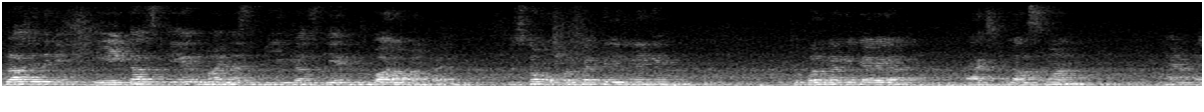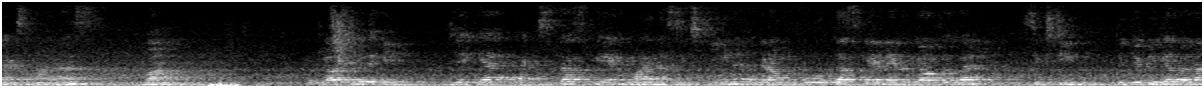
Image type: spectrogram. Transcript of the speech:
class ये देखें। ए का स्केयर माइनस बी का स्केयर दोबारा बन रहा है। इसको हम ओपन करके लिख लेंगे। तो ओपन करके क्या आएगा? X plus one and x minus one तो क्लास ये देखें, ये क्या है? एक्स का स्केयर माइनस सिक्सटीन है। अगर हम फोर का स्केयर लें तो क्या हो सकता है? सिक्सटीन तो ये भी क्या बना?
